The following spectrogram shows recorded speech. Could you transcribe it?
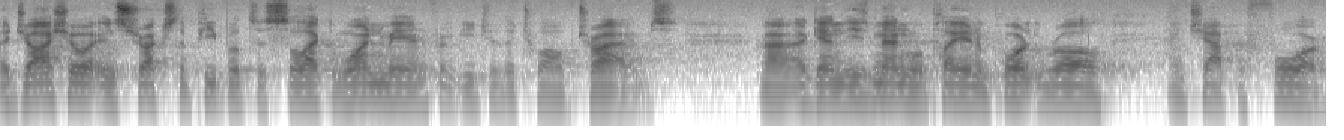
Uh, Joshua instructs the people to select one man from each of the 12 tribes. Uh, again, these men will play an important role in chapter 4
